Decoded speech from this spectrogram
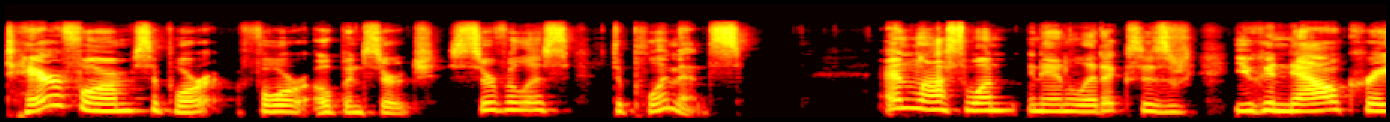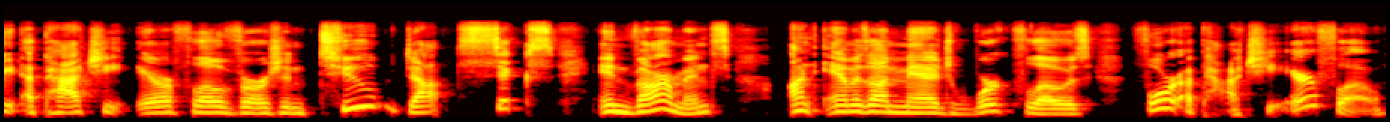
Terraform support for OpenSearch serverless deployments. And last one in analytics is you can now create Apache Airflow version 2.6 environments on Amazon Managed Workflows for Apache Airflow.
